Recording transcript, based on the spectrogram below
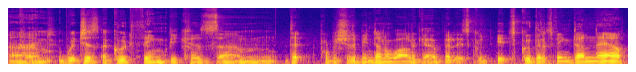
Um, which is a good thing because um, that probably should have been done a while ago, but it's good. It's good that it's being done now.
